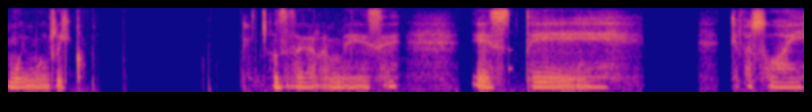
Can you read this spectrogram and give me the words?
muy, muy rico. Entonces agarrame ese, este, ¿qué pasó ahí?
